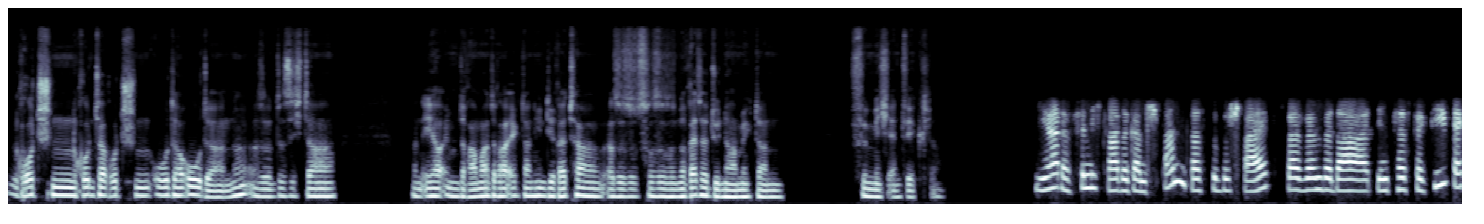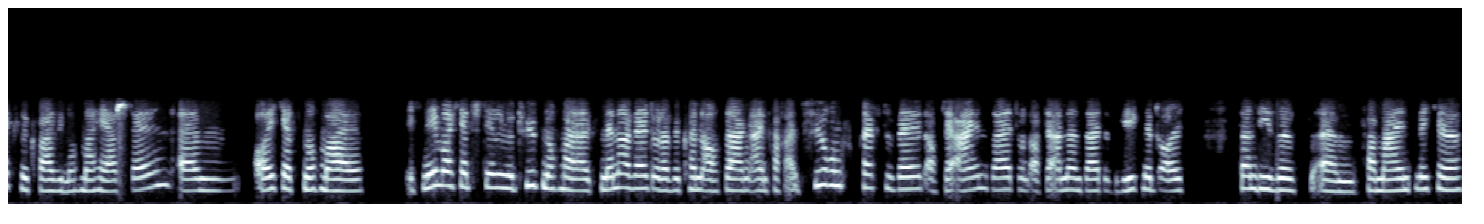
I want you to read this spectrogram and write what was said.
rutschen, runterrutschen oder oder. Ne? Also dass ich da dann eher im Dramadreieck dann hin die Retter, also sozusagen so eine Retterdynamik dann für mich entwickle. Ja, das finde ich gerade ganz spannend, was du beschreibst, weil wenn wir da den Perspektivwechsel quasi nochmal herstellen, ähm, euch jetzt nochmal, ich nehme euch jetzt Stereotyp nochmal als Männerwelt oder wir können auch sagen einfach als Führungskräftewelt auf der einen Seite und auf der anderen Seite begegnet euch dann dieses ähm, vermeintliche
